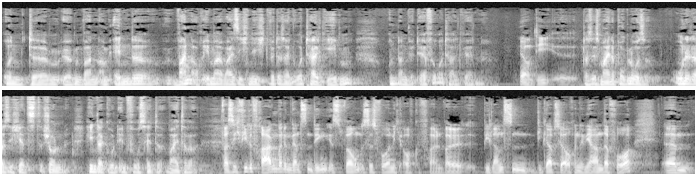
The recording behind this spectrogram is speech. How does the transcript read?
Und ähm, irgendwann am Ende, wann auch immer, weiß ich nicht, wird es ein Urteil geben. Und dann wird er verurteilt werden. Ja, und die. Äh, das ist meine Prognose, ohne dass ich jetzt schon Hintergrundinfos hätte, weitere. Was sich viele fragen bei dem ganzen Ding ist, warum ist es vorher nicht aufgefallen? Weil Bilanzen, die gab es ja auch in den Jahren davor. Ähm,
